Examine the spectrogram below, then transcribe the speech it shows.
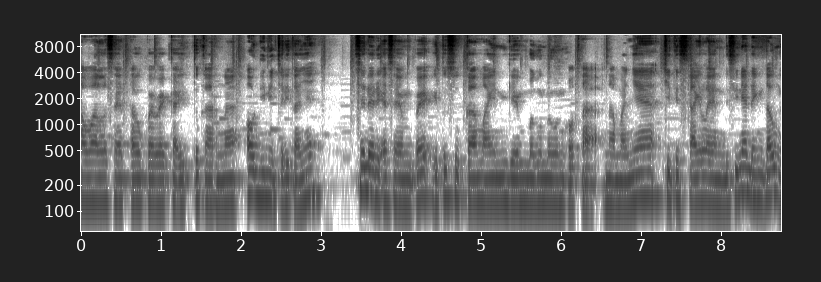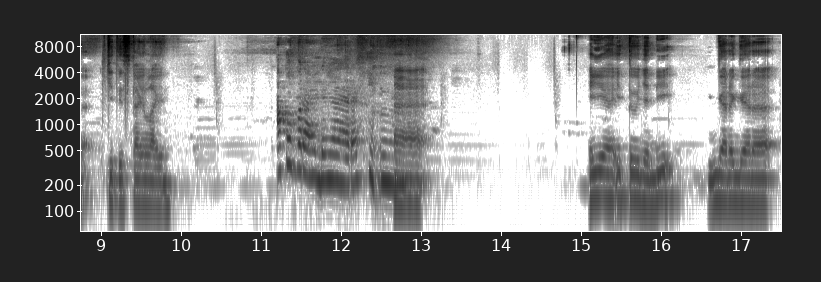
awal saya tahu PWK itu karena oh gini ceritanya saya dari SMP itu suka main game bangun-bangun kota namanya City Skyline. Di sini ada yang tahu nggak City Skyline? Aku pernah dengar. Nah, iya itu jadi gara-gara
